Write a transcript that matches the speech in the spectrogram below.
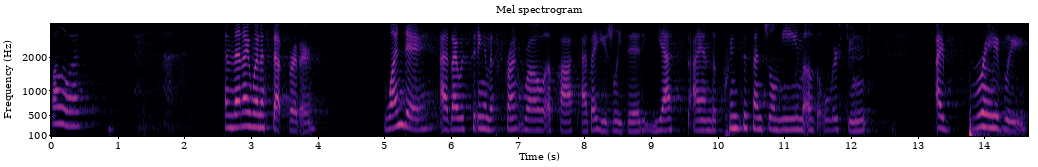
Follow us. And then I went a step further. One day, as I was sitting in the front row of class, as I usually did, yes, I am the quintessential meme of the older student, I bravely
